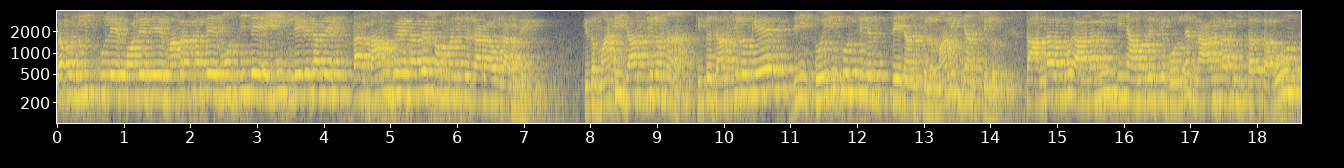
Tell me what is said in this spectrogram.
তখন স্কুলে, কলেজে, মাদ্রাসাতে, মসজিদে এই ইট লেগে যাবে, তার দামও বেড়ে যাবে, সম্মানিত জায়গাও লাগবে। কিন্তু মাটি জানছিল না। কিন্তু জানছিল কে? যিনি তৈরি করছিলেন, সে জানছিল, মালিক জানছিল। তা আল্লাহ রব্বুল আলমী তিনি আমাদেরকে বললেন না আল্লাহ কুম তাত্তাকুন,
